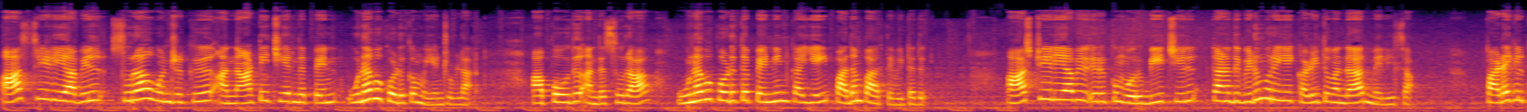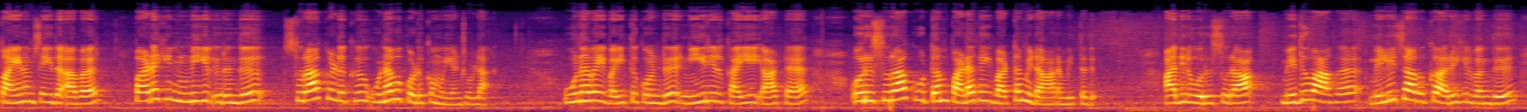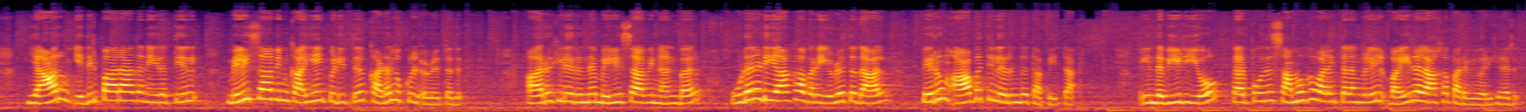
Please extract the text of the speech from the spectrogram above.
ஆஸ்திரேலியாவில் சுறா ஒன்றுக்கு அந்நாட்டைச் சேர்ந்த பெண் உணவு கொடுக்க முயன்றுள்ளார். அப்போது அந்த சுறா உணவு கொடுத்த பெண்ணின் கையை பதம் பார்த்துவிட்டது. ஆஸ்திரேலியாவில் இருக்கும் ஒரு பீச்சில் தனது விடுமுறையை கழித்து வந்தார் மெலிசா. படகில் பயணம் செய்த அவர் படகின் நுனியில் இருந்து சுறாக்களுக்கு உணவு கொடுக்க முயன்றுள்ளார். உணவை வைத்துக்கொண்டு நீரில் கையை ஆட்ட ஒரு சுறா கூட்டம் படகை வட்டமிட ஆரம்பித்தது. அதில் ஒரு சுறா மெதுவாக மெலிசாவுக்கு அருகில் வந்து யாரும் எதிர்பாராத நேரத்தில் மெலிசாவின் கையை பிடித்து கடலுக்குள் இழுத்தது. அருகிலிருந்த மெலிசாவின் நண்பர் உடனடியாக அவரை இழுத்ததால் பெரும் ஆபத்திலிருந்து தப்பித்தார். இந்த வீடியோ தற்போது சமூக வலைத்தளங்களில் வைரலாக பரவி வருகிறது.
